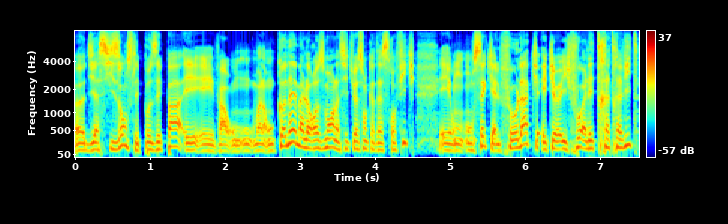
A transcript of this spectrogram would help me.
euh, d'il y a six ans, on se les posait pas. Et, on, voilà, on connaît malheureusement la situation catastrophique et on, sait qu'il y a le feu au lac et qu'il faut aller très très vite.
